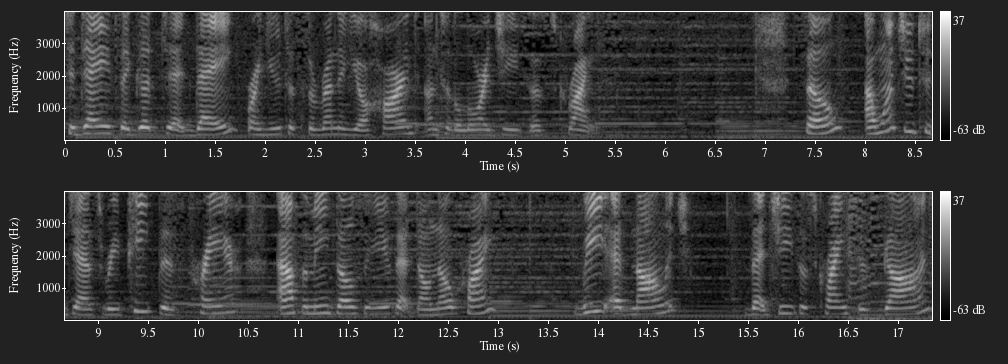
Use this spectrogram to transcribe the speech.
today is a good day for you to surrender your heart unto the Lord Jesus Christ. So I want you to just repeat this prayer after me. Those of you that don't know Christ, we acknowledge that Jesus Christ is God,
